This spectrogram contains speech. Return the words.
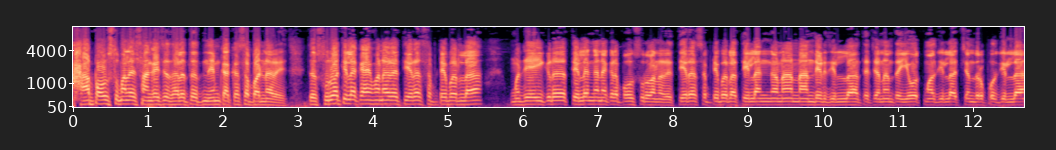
हा पाऊस तुम्हाला सांगायचं झालं तर नेमका कसा पडणार आहे? तर सुरुवातीला काय होणार आहे तेरा सप्टेंबरला म्हणजे इकडं तेलंगणाकडे पाऊस सुरू होणार आहे. तेरा सप्टेंबरला तेलंगणा नांदेड जिल्हा त्याच्यानंतर यवतमाळ जिल्हा चंद्रपूर जिल्हा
